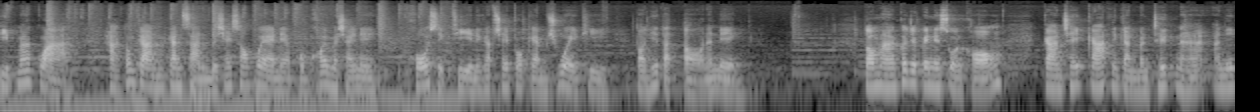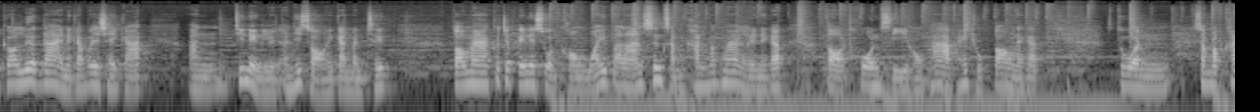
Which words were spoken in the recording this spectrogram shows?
ดิบๆมากกว่า หากต้องการการสั่นโดยใช้ซอฟต์แวร์เนี่ยผมค่อยมาใช้ในโพสอีกทีนะครับใช้โปรแกรมช่วยทีตอนที่ตัดต่อนั่นเอง ต่อมาก็จะเป็นในส่วนของการใช้การ์ดในการบันทึกนะฮะอันนี้ก็เลือกได้นะครับว่าจะใช้การ์ดอันทีหนึ่1 หรืออันที่ 2 ในการบันทึก ต่อมาก็จะเป็นในส่วนของไวท์บาลานซ์ซึ่งสำคัญมาก ๆ เลยนะครับ ต่อโทนสีของภาพให้ถูกต้องนะครับ ส่วนสำหรับใคร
